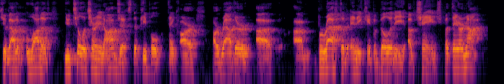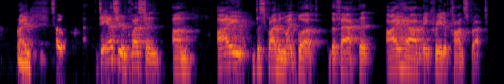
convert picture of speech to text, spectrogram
to you about a, a lot of utilitarian objects that people think are are rather uh, um, bereft of any capability of change, but they are not, right? Mm-hmm. So, to answer your question, um, I describe in my book the fact that I have a creative construct,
